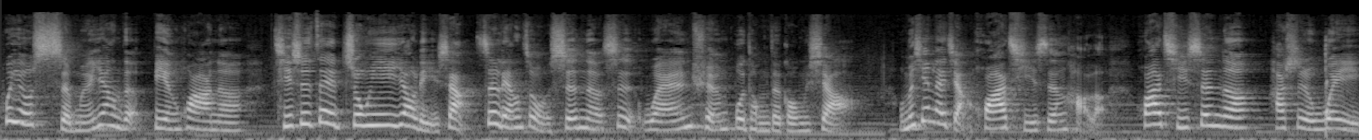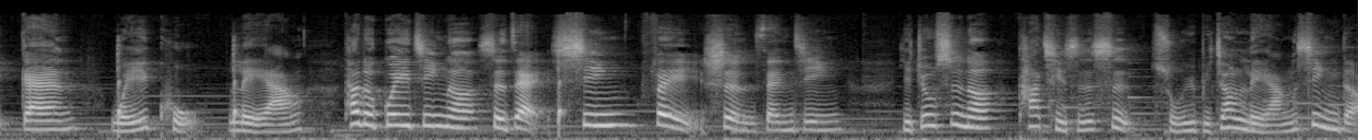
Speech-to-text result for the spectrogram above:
会有什么样的变化呢？其实，在中医药理上，这两种参呢是完全不同的功效。我们先来讲花旗参好了，花旗参呢，它是味甘、味苦、凉，它的归经呢是在心、肺、肾三经，也就是呢，它其实是属于比较凉性的，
